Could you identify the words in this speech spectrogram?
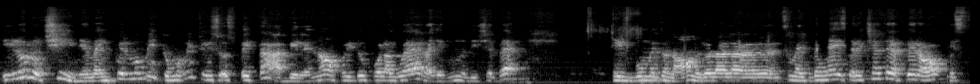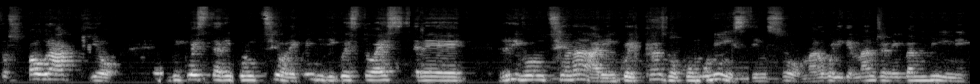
il loro cinema in quel momento, un momento insospettabile, no? poi dopo la guerra che uno dice, beh, il boom economico, la, la, insomma il benessere, eccetera, però questo spauracchio di questa rivoluzione, quindi di questo essere rivoluzionari, in quel caso comunisti, insomma, no? quelli che mangiano i bambini,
